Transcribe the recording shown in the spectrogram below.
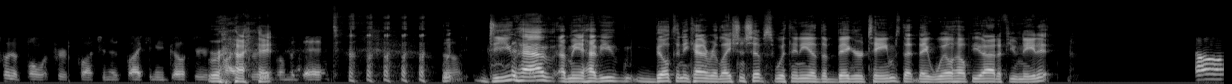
put a bulletproof clutch in his bike, and he'd go through probably three of them a day. So, Do you have? I mean, have you built any kind of relationships with any of the bigger teams that they will help you out if you need it? Um,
